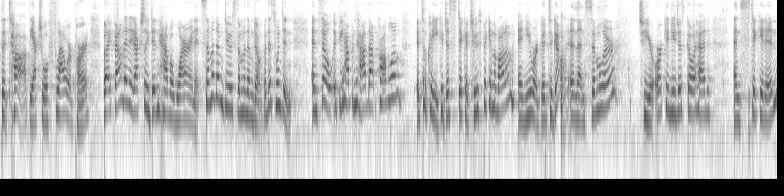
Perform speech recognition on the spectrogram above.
the top, the actual flower part. But I found that it actually didn't have a wire in it. Some of them do, some of them don't, but this one didn't. And so if you happen to have that problem, it's okay. You could just stick a toothpick in the bottom and you are good to go. And then similar to your orchid, you just go ahead and stick it in.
